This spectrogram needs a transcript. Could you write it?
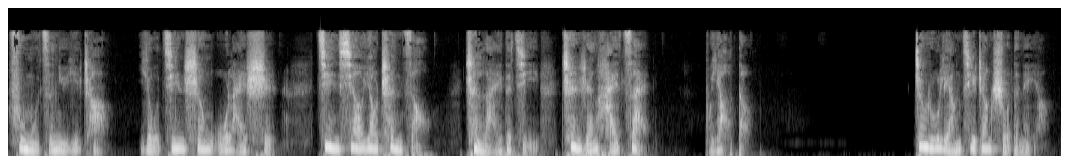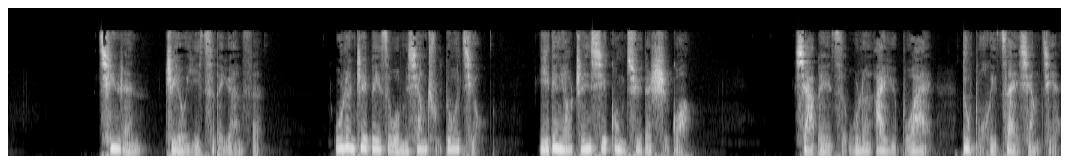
父母子女一场，有今生无来世，尽孝要趁早，趁来得及，趁人还在，不要等。正如梁继章说的那样，亲人只有一次的缘分，无论这辈子我们相处多久。一定要珍惜共聚的时光。下辈子无论爱与不爱，都不会再相见。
